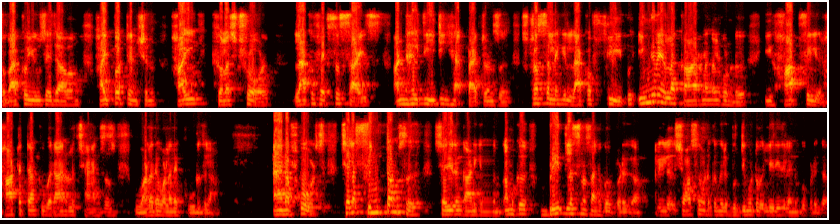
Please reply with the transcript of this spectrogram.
ടൊബാക്കോ യൂസേജ് ആവാം hypertension high cholesterol lack of exercise unhealthy eating patterns stress അല്ലെങ്കിൽ ലാക്ക് ഓഫ് സ്ലീപ്പ് ഇങ്ങനെയുള്ള കാരണങ്ങൾ കൊണ്ട് ഈ ഹാർട്ട് ഫെയിലിയർ ഹാർട്ട് അറ്റാക്ക് വരാനുള്ള ചാൻസസ് വളരെ വളരെ കൂടുതലാണ്. ആൻഡ് ഓഫ് കോഴ്സ് ചില സിംറ്റംസ് ശരീരം കാണിക്കുന്നു. നമുക്ക് ബ്രീത്ത്ലെസ്നെസ് അനുഭവപ്പെടുക. അല്ലെങ്കിൽ ശ്വാസം എടുക്കുന്നതിൽ ബുദ്ധിമുട്ട് വലിയ രീതിയിൽ അനുഭവപ്പെടുക.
